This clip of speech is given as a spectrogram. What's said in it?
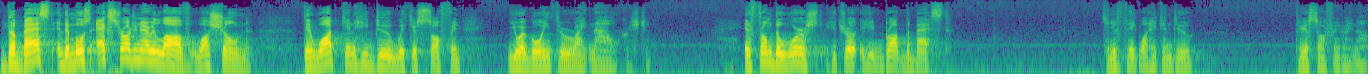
the best and the most extraordinary love was shown, then what can he do with your suffering you are going through right now, Christian? And from the worst, he, tro- he brought the best. Can you think what he can do through your suffering right now?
